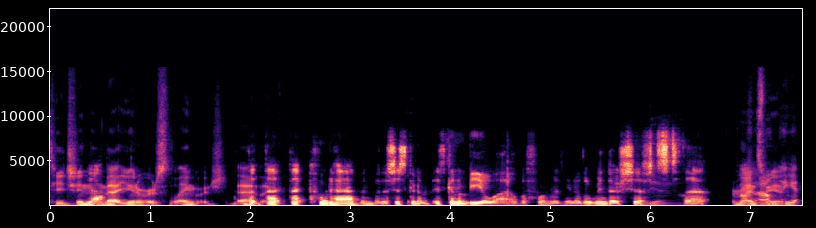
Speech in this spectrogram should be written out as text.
teaching them that universal language, that, that, like, that that could happen, but it's just gonna it's gonna be a while before you know the window shifts to that. reminds I me. don't, Of, think,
